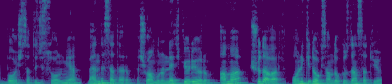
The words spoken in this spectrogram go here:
boş satıcısı olmayan ben de satarım. Şu an bunu net görüyorum. Ama şu da var. 12.99'dan satıyor.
